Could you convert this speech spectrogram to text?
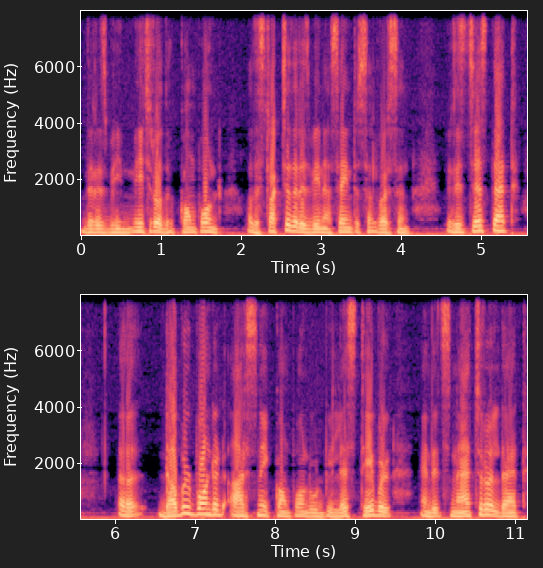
there has been nature of the compound or the structure that has been assigned to salvarsan. It is just that a double bonded arsenic compound would be less stable and it is natural that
